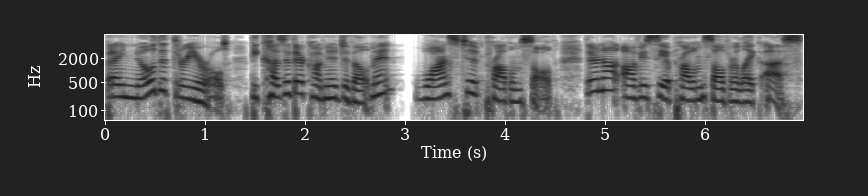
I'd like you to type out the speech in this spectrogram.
but I know the three year old, because of their cognitive development, wants to problem solve. They're not obviously a problem solver like us,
